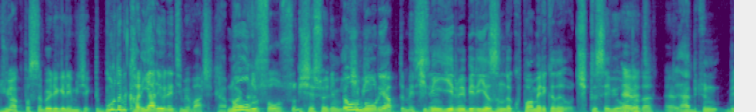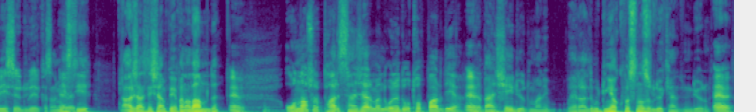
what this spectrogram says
Dünya Kupası'na böyle gelemeyecekti. Burada bir kariyer yönetimi var. Ya ne bak, olursa olsun. Bir şey söyleyeyim mi? Ve onu 2000 doğru yaptı Messi. 2021 yazında Kupa Amerika'da çıktığı seviye Evet, ortada. evet. Yani bütün bireysel ödülleri kazanan. Evet. Messi Arjantin şampiyon yapan adamdı. Evet. Ondan sonra Paris Saint Germain'de oynadığı o top vardı ya. Evet. Ya ben şey diyordum hani herhalde bu Dünya Kupası'nı hazırlıyor kendini diyordum. Evet.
